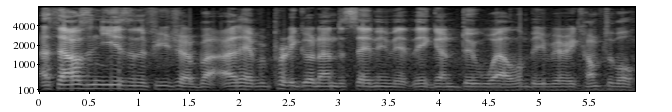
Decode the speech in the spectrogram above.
a thousand years in the future, but I'd have a pretty good understanding that they're going to do well and be very comfortable.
